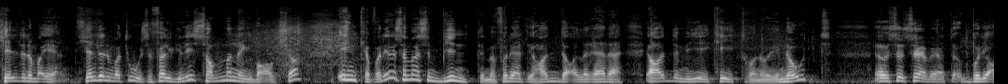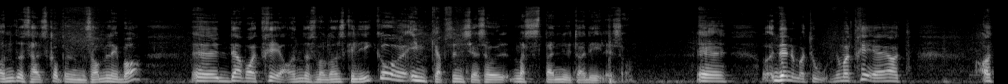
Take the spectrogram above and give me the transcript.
kilde nummer én. Kilde nummer to er selvfølgelig sammenlignbare aksjer. Incap var det som jeg begynte med fordi at vi hadde allerede Jeg hadde mye i Kitron og i Note. Og så ser vi at på de andre selskapene som er sammenlignbare, Eh, Der var tre andre som var ganske like, og Incap syns jeg så mest spennende ut av de, liksom. Eh, Det er nummer to. Nummer tre er at, at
